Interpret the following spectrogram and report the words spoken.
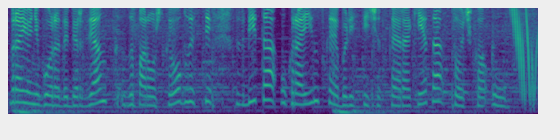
В районе города Бердянск Запорожской области сбита украинская баллистическая ракета «У».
